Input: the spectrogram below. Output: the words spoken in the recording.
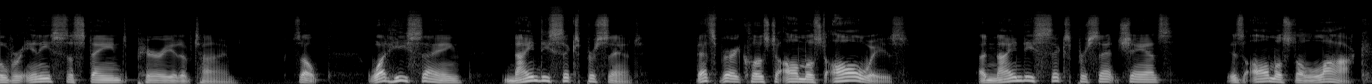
over any sustained period of time. So, what he's saying, 96%, that's very close to almost always. A 96% chance is almost a lock.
